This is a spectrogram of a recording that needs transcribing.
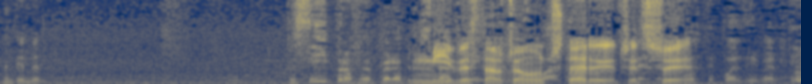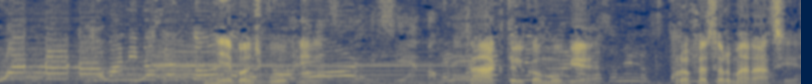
¿Me entienden? Mi wystarczą cztery czy trzy. Nie bądź głupi. Tak, tylko mówię. Profesor ma rację.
